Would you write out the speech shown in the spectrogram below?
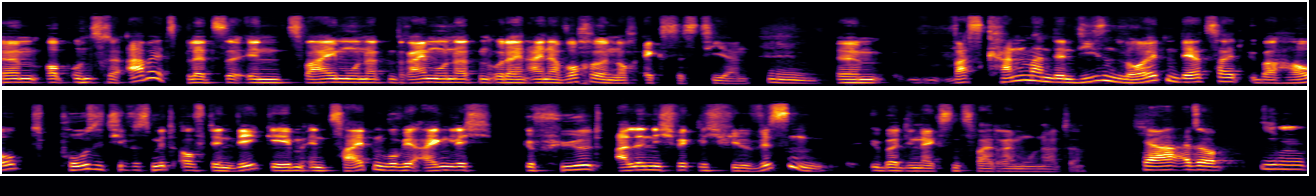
ähm, ob unsere Arbeitsplätze in zwei Monaten, drei Monaten oder in einer Woche noch existieren. Mhm. Ähm, was kann man denn diesen Leuten derzeit überhaupt Positives mit auf den Weg geben in Zeiten, wo wir eigentlich gefühlt alle nicht wirklich viel wissen über die nächsten zwei, drei Monate? Ja, also Ihnen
